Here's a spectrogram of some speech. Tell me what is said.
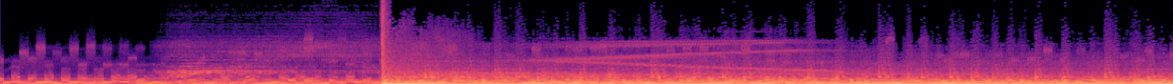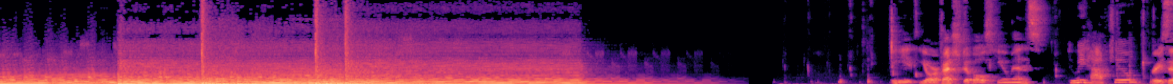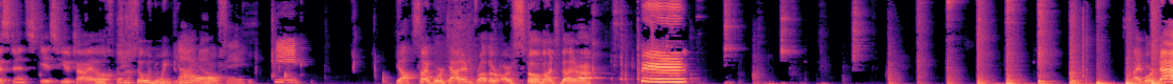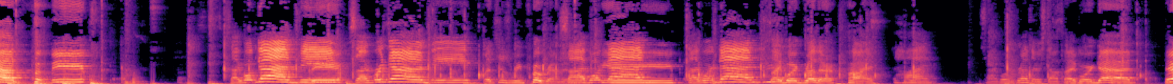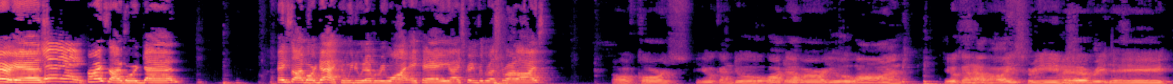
Thank you. Eat your vegetables, humans. Do we have to? Resistance is futile. Ugh, she's so annoying. Turn Yeah, I her know. off. Okay. Beep. Yeah, Cyborg Dad and Brother are so much better. Beep. Cyborg Dad. Beep. Cyborg Dad. Beep. Beep. Cyborg Dad. Beep. Let's just reprogram it. Cyborg Dad. Beep. Cyborg Dad. Cyborg Brother. Hi. Hi. Cyborg brother, stop. it. Cyborg Dad. There he is. Yay! Hi, Cyborg Dad. Hey, Cyborg Dad, can we do whatever we want, aka ice cream for the rest of our lives? Of course, you can do whatever you want. You can have ice cream every day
